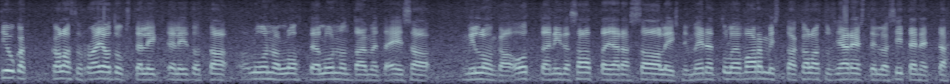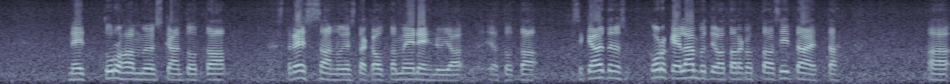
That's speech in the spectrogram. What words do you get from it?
tiukat kalastusrajoitukset, eli, eli tota, luonnonlohta ja luonnontaimenta ei saa milloinkaan ottaa ja niitä saattaa jäädä saaliiksi, niin meidän tulee varmistaa kalastusjärjestelyä siten, että ne ei turhaan myöskään tota, stressaannut ja sitä kautta menehdy. Ja, ja tota, se käytännössä korkea lämpötila tarkoittaa sitä, että ää,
